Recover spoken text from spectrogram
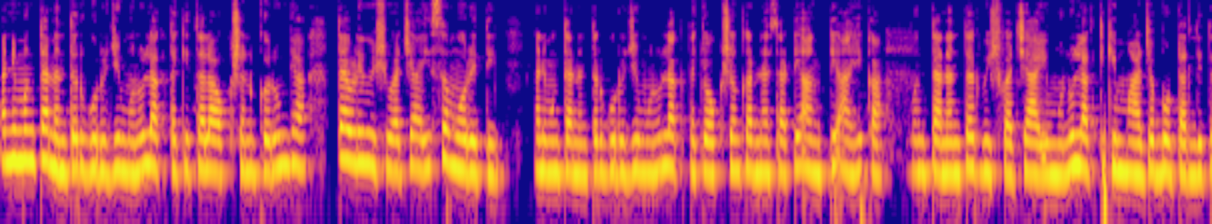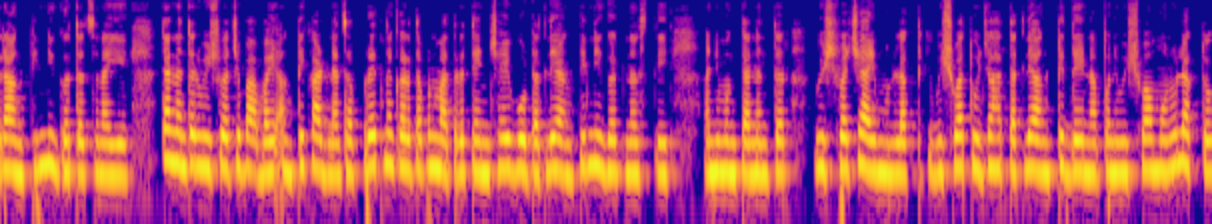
आणि मग त्यानंतर गुरुजी म्हणू लागता की चला ऑप्शन करून घ्या. त्यावेळी विश्वाची आई समोर येते. आणि मग त्यानंतर गुरुजी म्हणू लागता की ऑप्शन करण्यासाठी अंगठी आहे का? मग त्यानंतर विश्वाची आई म्हणू लागते की माझ्या बोटातली तर अंगठी निघतच नाही आहे त्यानंतर विश्वाचे बाबाही अंगठी काढण्याचा प्रयत्न करतात पण मात्र त्यांच्याही बोटातली अंगठी निघत नसती. आणि मग त्यानंतर विश्वाची आई म्हणू लागते की विश्वा तुझ्या हातातली अंगठी दे ना पण विश्वा म्हणू लागतो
